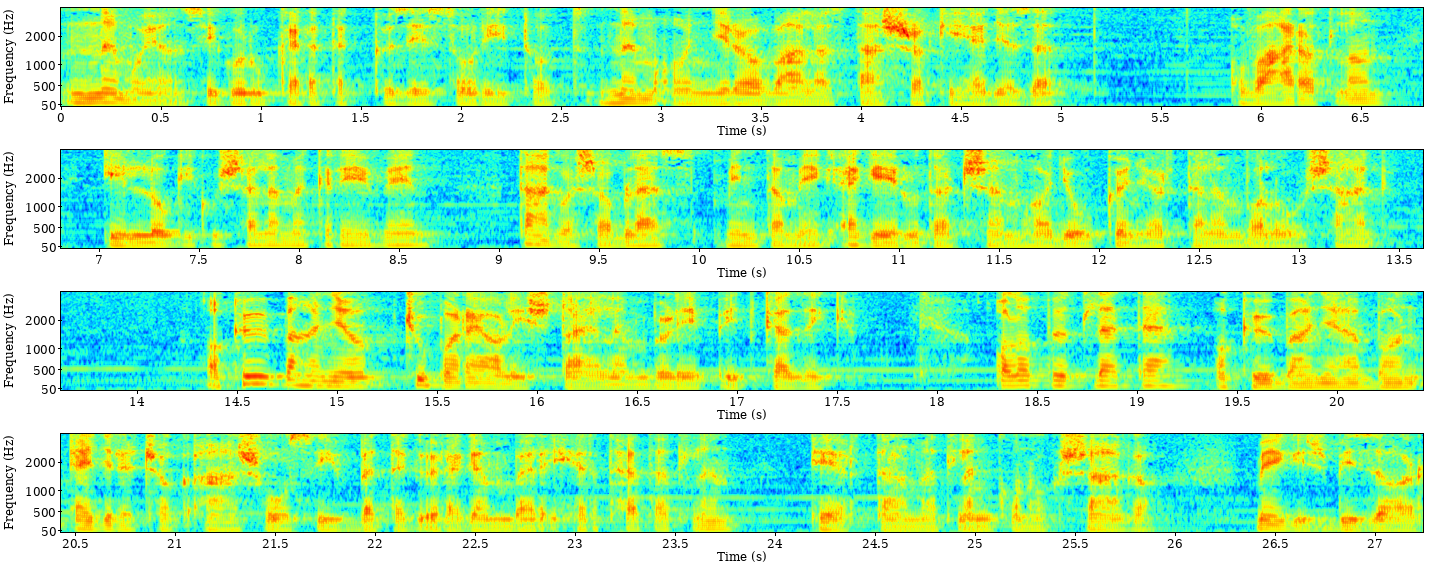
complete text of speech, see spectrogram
nem olyan szigorú keretek közé szorított, nem annyira a választásra kihegyezett. A váratlan, illogikus elemek révén tágasabb lesz, mint a még egérutat sem hagyó könyörtelen valóság. A kőbánya csupa realista elemből építkezik. Alapötlete a kőbányában egyre csak ásó szívbeteg öregember érthetetlen, értelmetlen konoksága, mégis bizarr.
